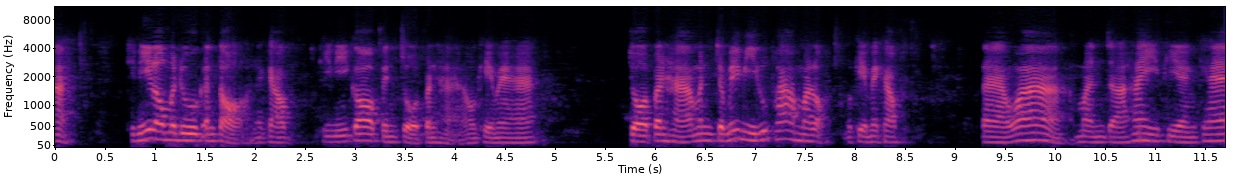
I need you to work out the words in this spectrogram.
อะทีนี้เรามาดูกันต่อนะครับ ทีนี้ก็เป็นโจทย์ปัญหาโอเคไหมฮะโจทย์ปัญหามันจะไม่มีรูปภาพมาหรอกโอเคไหมครับ แต่ว่ามันจะให้เพียงแค่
